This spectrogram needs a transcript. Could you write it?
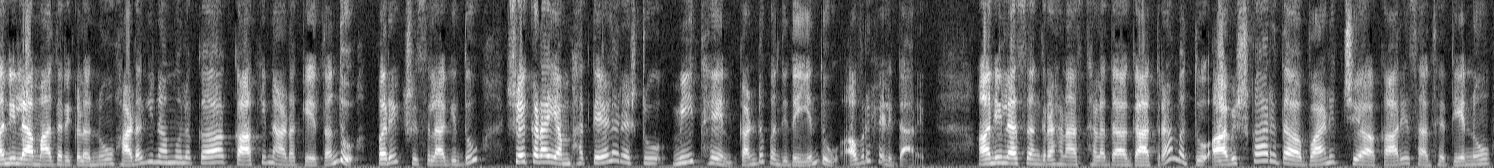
ಅನಿಲ ಮಾದರಿಗಳನ್ನು ಹಡಗಿನ ಮೂಲಕ ಕಾಕಿನಾಡಕ್ಕೆ ತಂದು ಪರೀಕ್ಷಿಸಲಾಗಿದ್ದು, ಶೇಕಡಾ ಎಂಬತ್ತೇಳರಷ್ಟು ಮೀಥೇನ್ ಕಂಡುಬಂದಿದೆ ಎಂದು ಅವರು ಹೇಳಿದ್ದಾರೆ. ಅನಿಲ ಸಂಗ್ರಹಣಾ ಸ್ಥಳದ ಗಾತ್ರ ಮತ್ತು ಆವಿಷ್ಕಾರದ ವಾಣಿಜ್ಯ ಕಾರ್ಯಸಾಧ್ಯತೆಯನ್ನು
